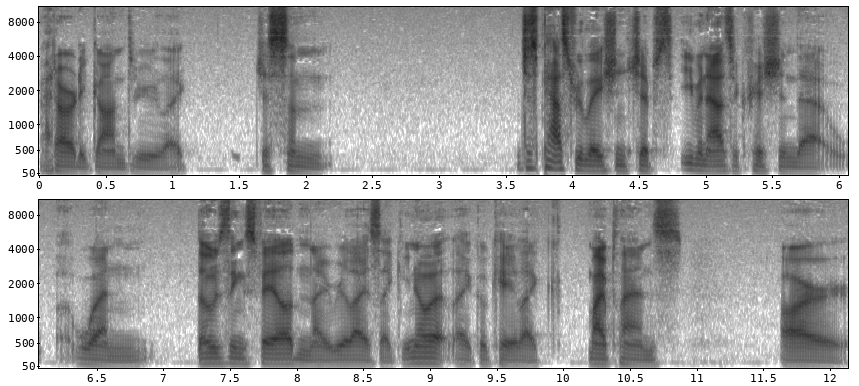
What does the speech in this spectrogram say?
I had already gone through like just some, just past relationships, even as a Christian, that when those things failed and I realized, like, you know what, like, okay, like my plans are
